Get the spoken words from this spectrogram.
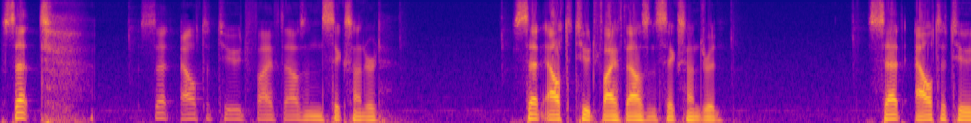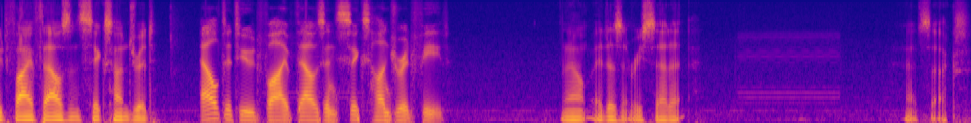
Set set altitude 5,600. Set altitude 5,600. Set altitude 5,600. Altitude 5,600 feet. No, it doesn't reset it. That sucks.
